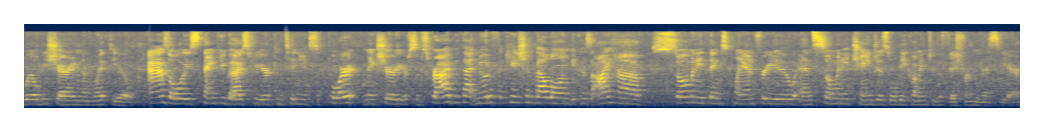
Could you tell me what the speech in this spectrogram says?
will be sharing them with you. As always, thank you guys for your continued support. Make sure you're subscribed with that notification bell on because I have so many things planned for you and so many changes will be coming to the fish room this year.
